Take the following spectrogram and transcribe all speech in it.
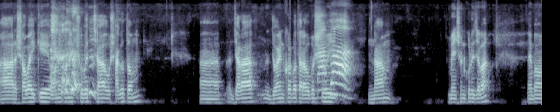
আর সবাইকে অনেক অনেক শুভেচ্ছা ও স্বাগতম। যারা জয়েন করবা তারা অবশ্যই নাম মেনশন করে যাবা। এবং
